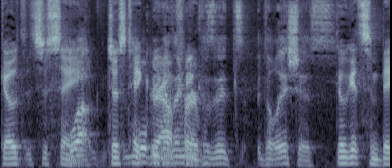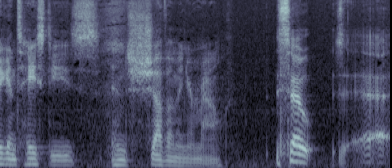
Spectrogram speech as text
Go. Let's just say, Well, just take well, her out because, I for. mean, because it's delicious. go get some big and tasties and shove them in your mouth. So uh,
